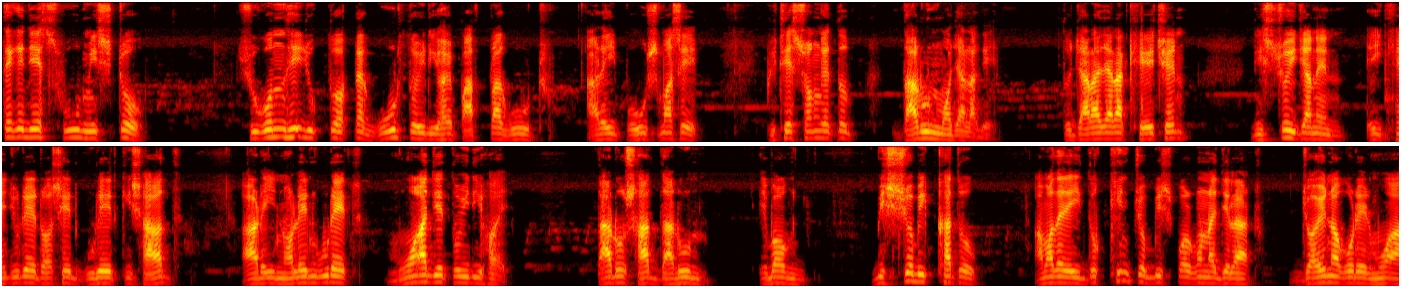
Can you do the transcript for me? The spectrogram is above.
থেকে যে সুমিষ্ট, সুগন্ধিযুক্ত একটা গুড় তৈরি হয়, পাতলা গুড়, আর এই পৌষ মাসে পিঠের সঙ্গে তো দারুণ মজা লাগে। তো যারা যারা খেয়েছেন নিশ্চয়ই জানেন এই খেজুরের রসের গুড়ের কি স্বাদ, আর এই নলেন গুড়ের মোয়া যে তৈরি হয় তারও স্বাদ দারুণ এবং বিশ্ববিখ্যাত আমাদের এই দক্ষিণ চব্বিশ পরগনা জেলার জয়নগরের মোয়া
